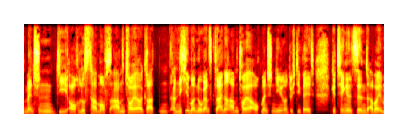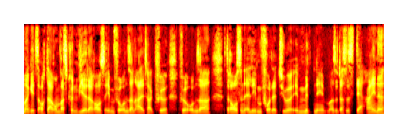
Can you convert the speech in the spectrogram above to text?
Menschen, die auch Lust haben aufs Abenteuer. Gerade nicht immer nur ganz kleine Abenteuer, auch Menschen, die durch die Welt getingelt sind. Aber immer geht es auch darum, was können wir daraus eben für unseren Alltag, für, für unser draußen Erleben vor der Tür eben mitnehmen. Also das ist der eine.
